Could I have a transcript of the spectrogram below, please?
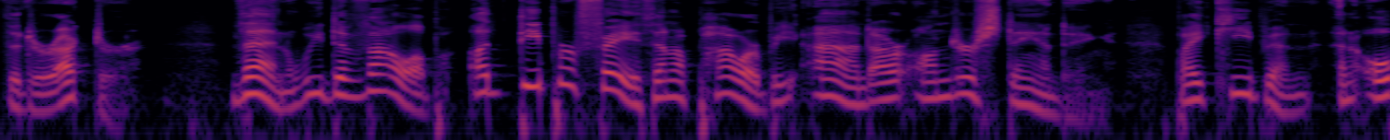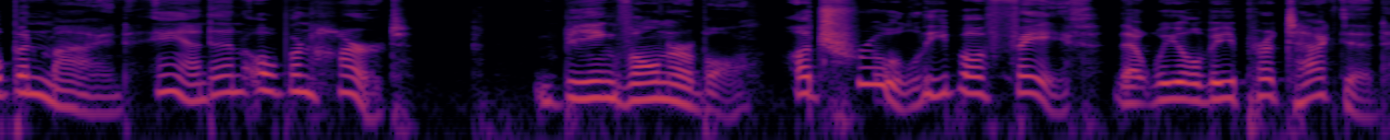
the director. Then we develop a deeper faith in a power beyond our understanding by keeping an open mind and an open heart. Being vulnerable, a true leap of faith that we will be protected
